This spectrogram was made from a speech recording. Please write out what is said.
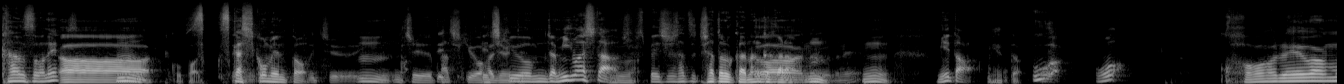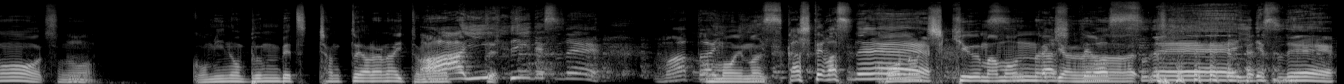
感想ね、ああこうパッすすかしコメント。宇宙うん、宇宙地球を地球をじゃあ見ました。スペースシャトルかなんかから。ね。うん、うん、見えた。やった。うわ。お。これはもうその、ゴミの分別ちゃんとやらないとなああっていいいいですねまた思います。すかしてますこねの地球守んなきゃすかしてますなね。いいですね。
